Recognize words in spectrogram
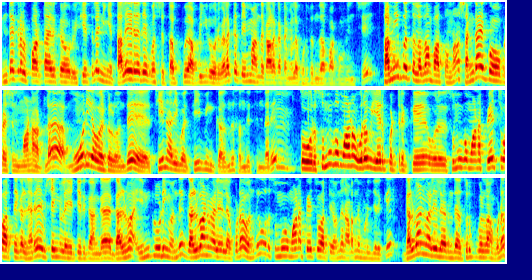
இன்டெக்ரல் பார்ட்டா இருக்கிற ஒரு விஷயத்துல நீங்க தலையிறதே ஃபர்ஸ்ட் தப்பு அப்படிங்கிற ஒரு விளக்கத்தையுமே அந்த காலகட்டங்களில் கொடுத்திருந்தா பார்க்க முடிஞ்சு சமீபத்துல தான் பார்த்தோம்னா ஷங்காய் கோஆபரேஷன் மாநாட்டுல மோடி அவர்கள் வந்து சீன அதிபர் ஜிபிங் வந்து சந்திச்சிருந்தாரு. ஸோ ஒரு சுமூகமான உறவு ஏற்பட்டிருக்கு. ஒரு சுமூகமான பேச்சுவார்த்தைகள் நிறைய விஷயங்களை எட்டியிருக்காங்க. கல்வான் இன்க்ளூடிங் வந்து கல்வான் வேலையில கூட வந்து ஒரு சுமூகமான பேச்சுவார்த்தை வந்து நடந்து முடிஞ்சிருக்கு. கல்வான் வேலையில இருந்த துருப்புகள்லாம் கூட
